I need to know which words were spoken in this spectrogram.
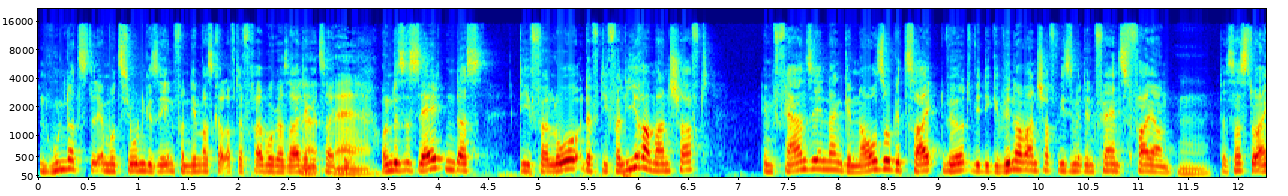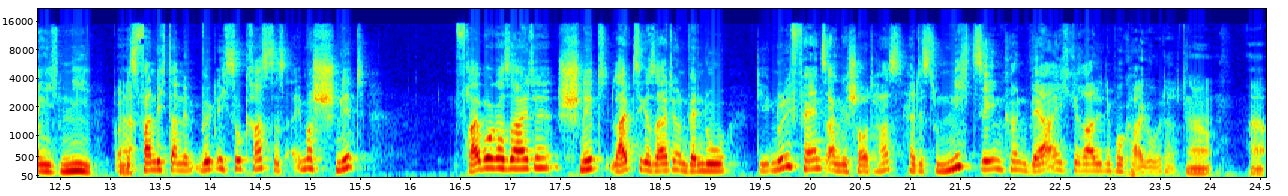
ein Hundertstel Emotionen gesehen von dem, was gerade auf der Freiburger Seite gezeigt wird. Und es ist selten, dass die, Verlo die Verlierermannschaft im Fernsehen dann genauso gezeigt wird wie die Gewinnermannschaft, wie sie mit den Fans feiern. Mhm. Das hast du eigentlich nie. Und ja. das fand ich dann wirklich so krass, dass immer Schnitt Freiburger Seite, Schnitt Leipziger Seite und wenn du die, nur die Fans angeschaut hast, hättest du nicht sehen können, wer eigentlich gerade den Pokal geholt hat. Ja, ja.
